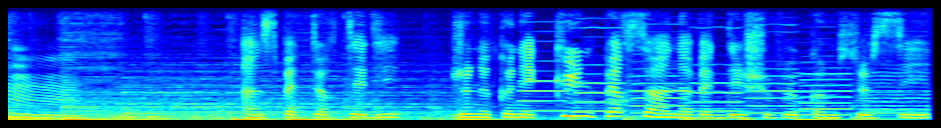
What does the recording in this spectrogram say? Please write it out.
Hmm. Inspecteur Teddy, je ne connais qu'une personne avec des cheveux comme ceux-ci.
